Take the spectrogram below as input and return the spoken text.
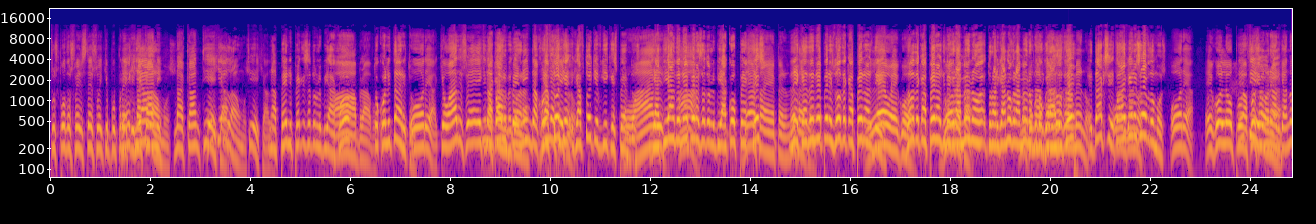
τους ποδοσφαιριστές του εκεί που πρέπει Έχει να άλλα κάνει. όμως. Να κάνει. Τι έχει, άλλα όμως. Τι έχει άλλα. Να παίρνει παίκτες από τον Ολυμπιακό. Α, μπράβο. το κολλητάρι του. Ωραία. Και ο Άρης ε, έχει Τι να, να πάρει κάνουμε 50 τώρα; χρόνια γι, αυτό και, τίτλο. γι' αυτό και βγήκες πέμπτος. Ο Άρης- Γιατί αν δεν Α. έπαιρνε από τον Ολυμπιακό παίκτε. θα έπαιρνε, δεν Ναι, θα και αν δεν έπαιρνε. έπαιρνες 12 πέναλτι. Λέω εγώ. 12 πέναλτι με 12. γραμμένο, τον Αριανό γραμμένο Με που τον Αριανό κράζεται. γραμμένο. Εντάξει, Ο τώρα έβγαινε Αριανός. έβδομος. Ωραία. Εγώ λέω που Ε, τι αφόσον είναι ωραία. Αριανό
